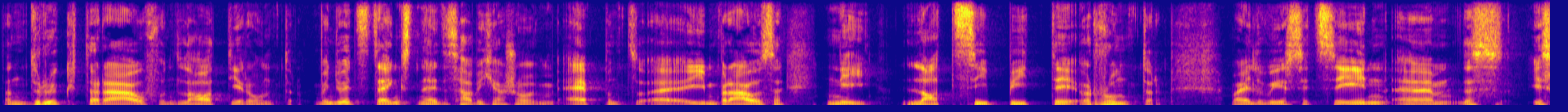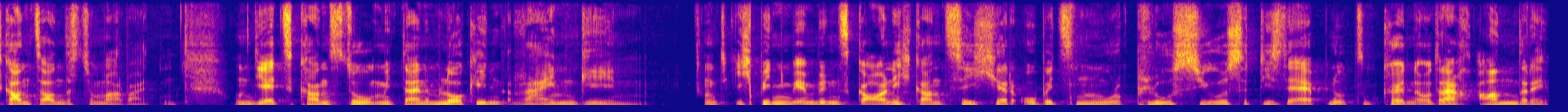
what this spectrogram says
Dann drück darauf und lad die runter. Wenn du jetzt denkst, nee, das habe ich ja schon im App und äh, im Browser, nee, lad sie bitte runter. Weil du wirst jetzt sehen, ähm, das ist ganz anders zum Arbeiten. Und jetzt kannst du mit deinem Login reingehen. Und ich bin mir übrigens gar nicht ganz sicher, ob jetzt nur Plus-User diese App nutzen können oder auch andere.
